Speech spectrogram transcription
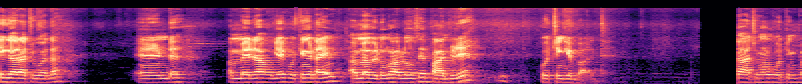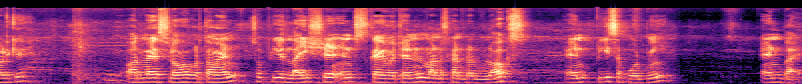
ही घर आ चुका था। एंड अब मेरा हो गया कोचिंग का टाइम अब मैं मिलूँगा आप लोगों से पाँच बजे कोचिंग के बाद। आ चुका हूँ कोचिंग पढ़ के। और मैं इस को करता हूँ and so please like share and subscribe our channel Manas control blogs and please support me and bye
